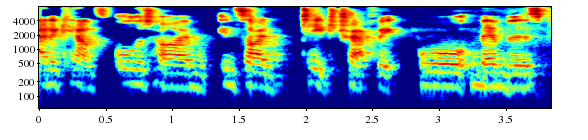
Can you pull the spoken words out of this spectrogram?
ad accounts all the time inside Teach Traffic for members.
